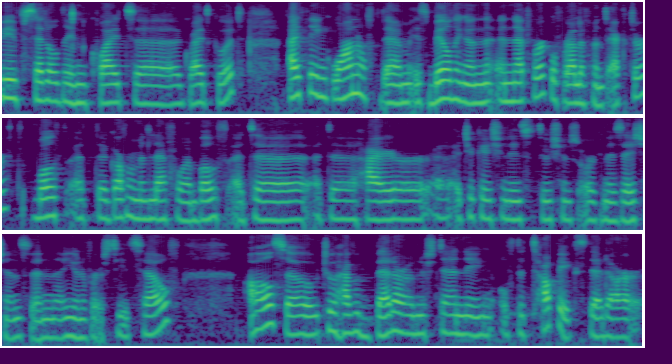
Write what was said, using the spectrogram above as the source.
We've settled in quite uh, quite good. I think one of them is building a, a network of relevant actors, both at the government level and both at the at the higher uh, education institutions, organizations, and the university itself. Also, to have a better understanding of the topics that are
